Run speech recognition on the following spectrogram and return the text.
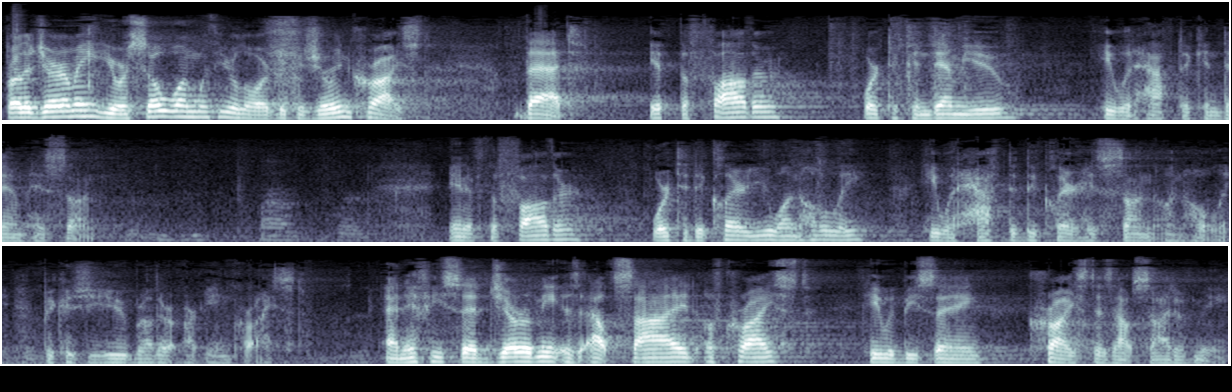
Brother Jeremy, you are so one with your Lord because you're in Christ that if the Father were to condemn you, he would have to condemn his Son. And if the Father were to declare you unholy, he would have to declare his son unholy because you, brother, are in Christ. And if he said Jeremy is outside of Christ, he would be saying Christ is outside of me.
